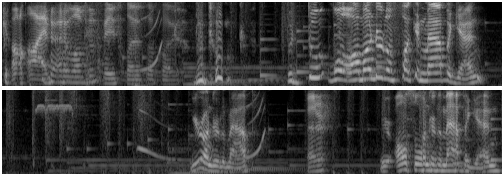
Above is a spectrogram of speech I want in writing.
god! I love the face plant, it's so funny. Badunk. Badunk. Well, I'm under the fucking map again. You're under the map. Better? You're also under the map again.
